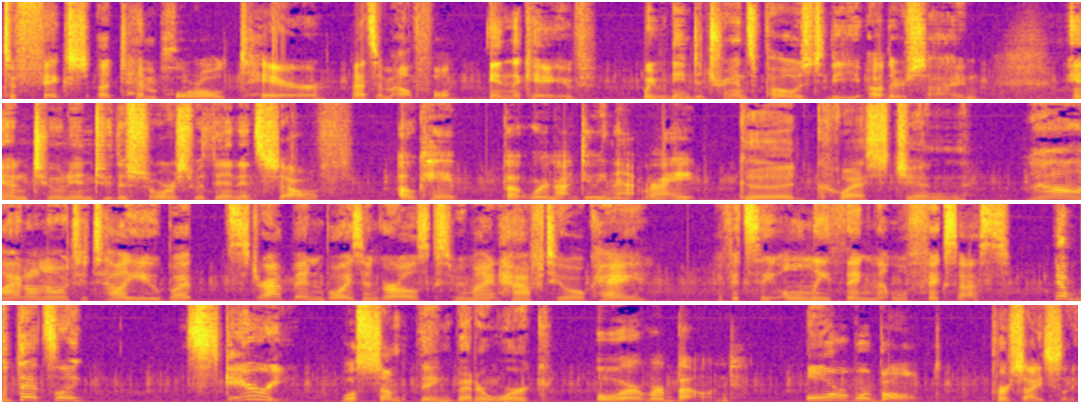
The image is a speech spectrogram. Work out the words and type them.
to fix a temporal tear, that's a mouthful, in the cave, we would need to transpose to the other side and tune into the source within itself? Okay, but we're not doing that, right? Good question. Well, I don't know what to tell you, but strap in, boys and girls, because we might have to, okay? If it's the only thing that will fix us. Yeah, but that's like scary. Well, something better work. Or we're boned. Or we're boned. Precisely.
